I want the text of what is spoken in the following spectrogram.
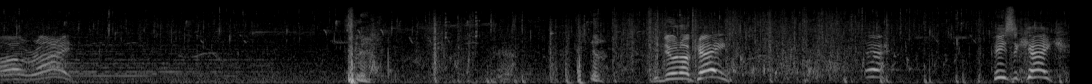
All right. You doing okay? Yeah. Piece of cake.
